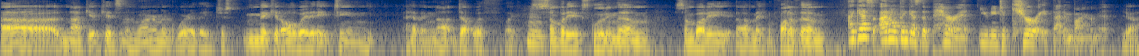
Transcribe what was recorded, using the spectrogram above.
uh, not give kids an environment where they just make it all the way to eighteen, having not dealt with like somebody excluding them, somebody uh, making fun of them. I guess I don't think as the parent you need to curate that environment. Yeah.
